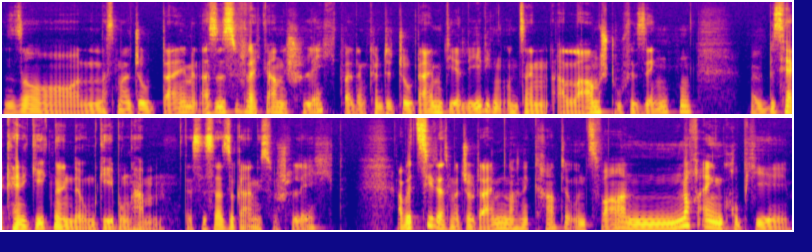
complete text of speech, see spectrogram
So, dann lass mal Joe Diamond. Also, es ist vielleicht gar nicht schlecht, weil dann könnte Joe Diamond die erledigen und seine Alarmstufe senken, weil wir bisher keine Gegner in der Umgebung haben. Das ist also gar nicht so schlecht. Aber jetzt zieht erstmal Joe Diamond noch eine Karte und zwar noch einen Croupier.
